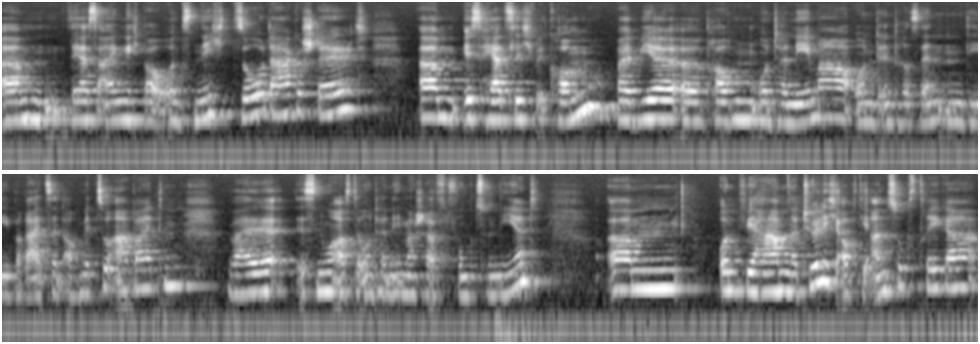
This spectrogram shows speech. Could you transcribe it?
ähm, der ist eigentlich bei uns nicht so dargestellt ist herzlich willkommen, weil wir äh, brauchen Unternehmer und Interessenten, die bereit sind, auch mitzuarbeiten weil es nur aus der Unternehmerschaft funktioniert. Ähm, und wir haben natürlich auch die Anzugsträger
